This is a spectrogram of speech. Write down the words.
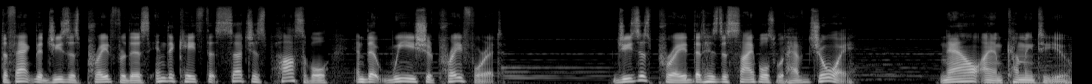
The fact that Jesus prayed for this indicates that such is possible and that we should pray for it. Jesus prayed that his disciples would have joy. Now I am coming to you.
